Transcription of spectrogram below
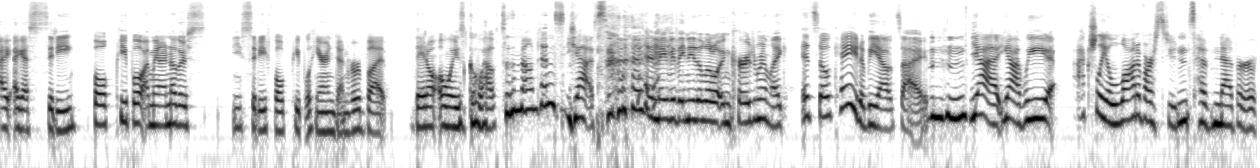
I, I, guess, city folk people. I mean, I know there's city folk people here in Denver, but they don't always go out to the mountains. Yes. and maybe they need a little encouragement like, it's okay to be outside. Mm-hmm. Yeah, yeah. We actually, a lot of our students have never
